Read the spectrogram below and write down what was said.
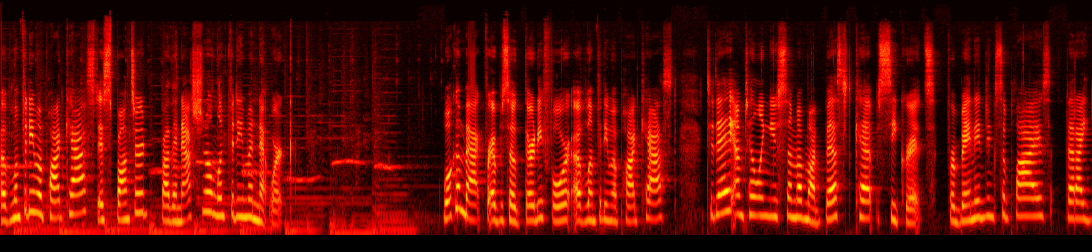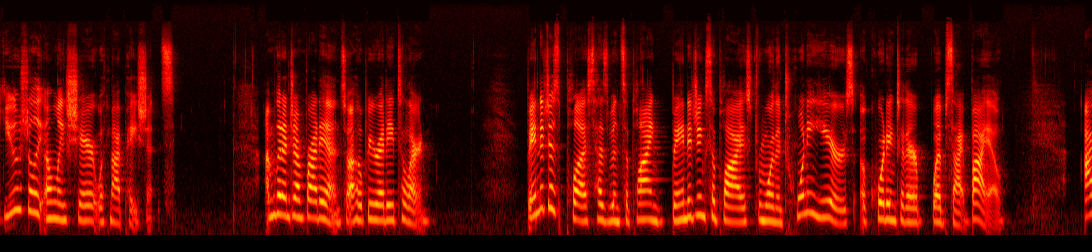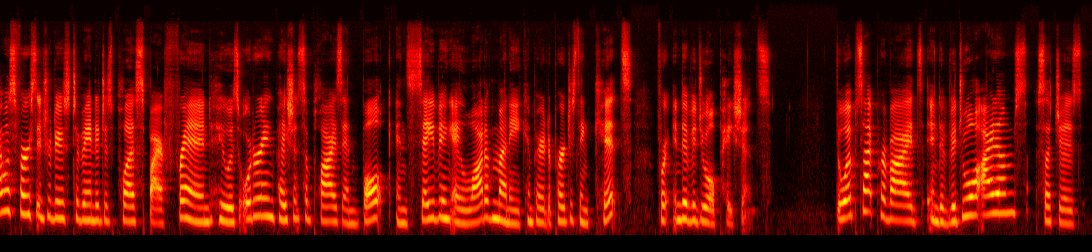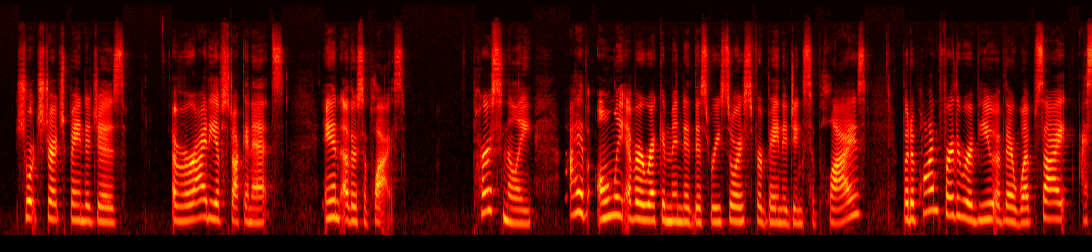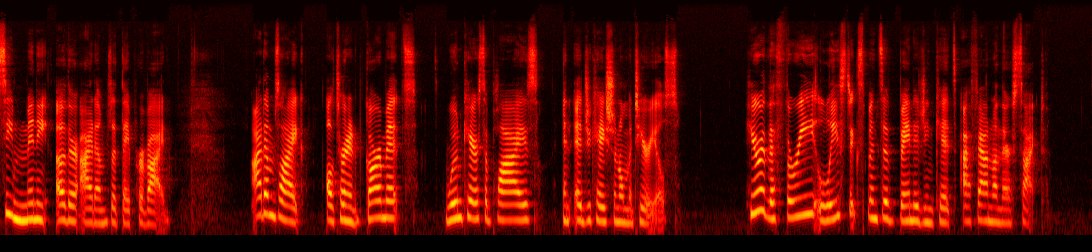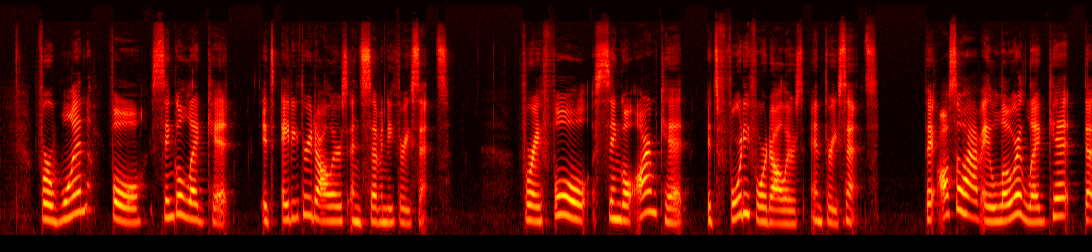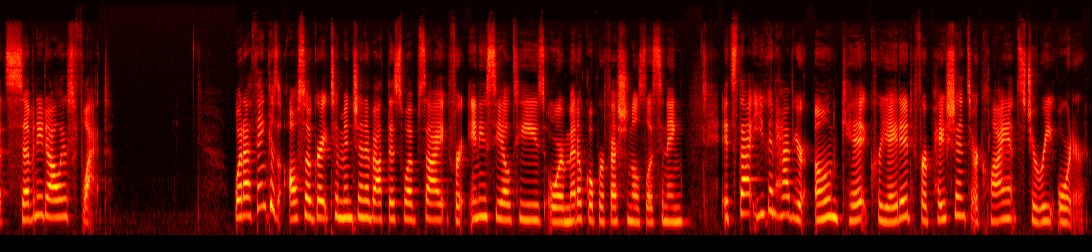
of Lymphedema podcast is sponsored by the National Lymphedema Network. Welcome back for episode 34 of Lymphedema podcast. Today I'm telling you some of my best kept secrets for bandaging supplies that I usually only share with my patients. I'm going to jump right in, so I hope you're ready to learn. Bandages Plus has been supplying bandaging supplies for more than 20 years, according to their website bio. I was first introduced to Bandages Plus by a friend who was ordering patient supplies in bulk and saving a lot of money compared to purchasing kits for individual patients. The website provides individual items such as short stretch bandages, a variety of stockinettes, and other supplies. Personally, I have only ever recommended this resource for bandaging supplies, but upon further review of their website, I see many other items that they provide. Items like alternative garments, wound care supplies, and educational materials. Here are the three least expensive bandaging kits I found on their site. For one full single leg kit, it's $83.73. For a full single arm kit, it's $44.03. They also have a lower leg kit that's $70 flat. What I think is also great to mention about this website for any CLTs or medical professionals listening, it's that you can have your own kit created for patients or clients to reorder.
